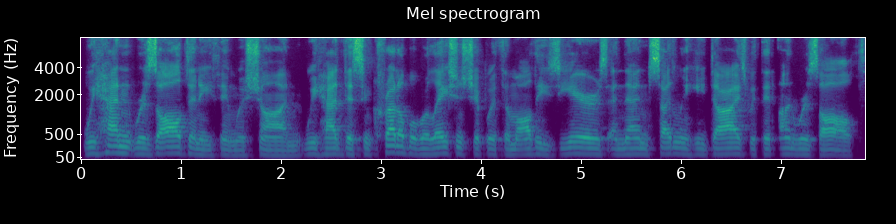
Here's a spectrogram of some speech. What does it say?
we hadn't resolved anything with Sean. We had this incredible relationship with him all these years, and then suddenly he dies with it unresolved.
